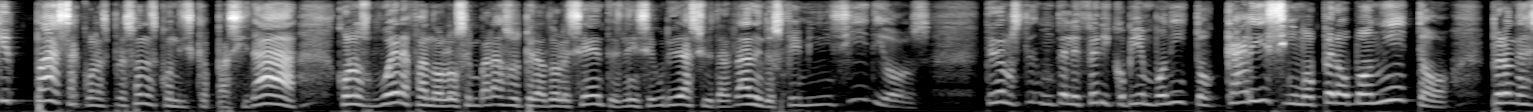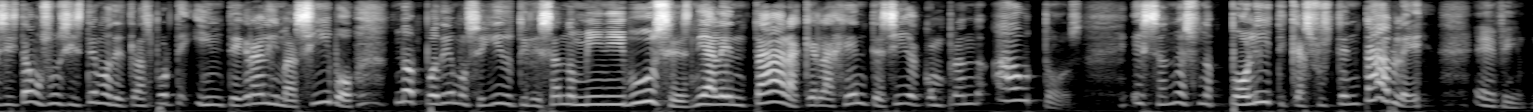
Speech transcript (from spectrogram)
¿Qué pasa con las personas con discapacidad, con los huérfanos, los embarazos preadolescentes, la inseguridad ciudadana y los feminicidios? Tenemos un teleférico bien bonito, carísimo, pero bonito, pero necesitamos un sistema de transporte integral y masivo. No podemos seguir utilizando minibuses ni alentar a que la gente siga comprando autos. Esa no es una política sustentable. En fin.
